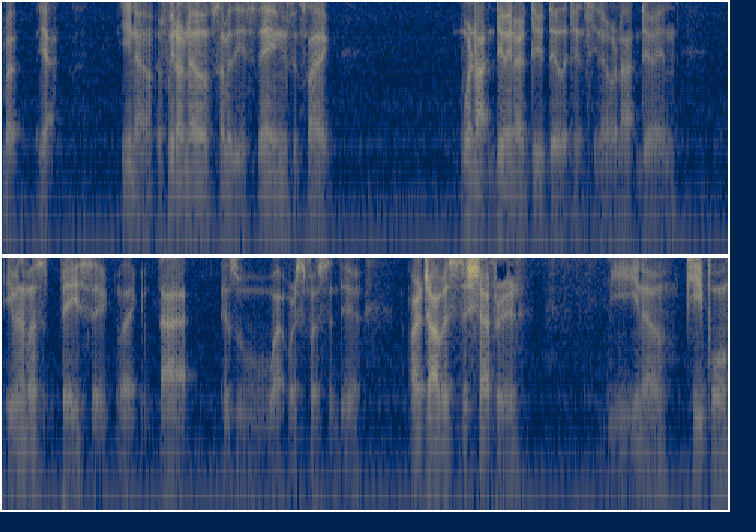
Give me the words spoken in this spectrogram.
but yeah, you know, if we don't know some of these things, it's like we're not doing our due diligence. You know, we're not doing even the most basic. Like that is what we're supposed to do. Our job is to shepherd. You know, people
